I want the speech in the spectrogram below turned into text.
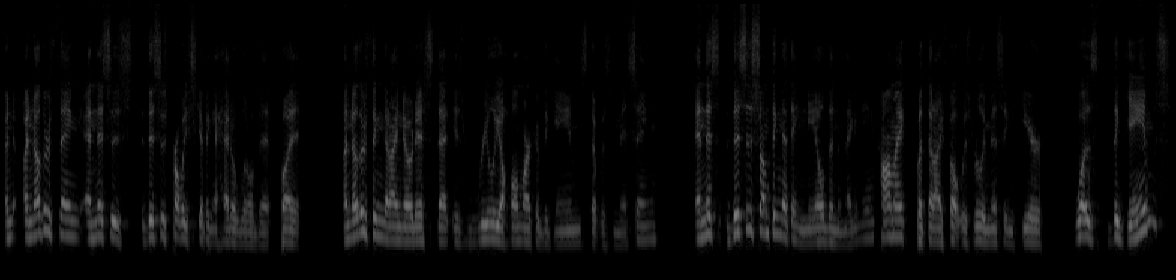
an, another thing, and this is this is probably skipping ahead a little bit, but another thing that I noticed that is really a hallmark of the games that was missing, and this this is something that they nailed in the Mega Man comic, but that I felt was really missing here, was the games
